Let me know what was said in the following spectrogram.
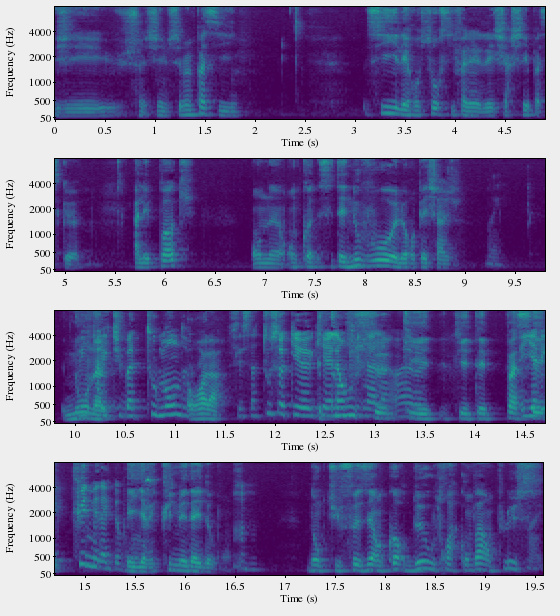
je ne sais même pas si, si les ressources, il fallait les chercher parce que à l'époque, on, on c'était nouveau euh, le repêchage. Oui. Nous, Oui, il on a, fallait que tu battes tout le monde. voilà, C'est ça, tous ceux qui, qui allaient en finale. ceux hein, ouais, qui, ouais. qui étaient Et passés il n'y avait qu'une médaille de bronze. et il n'y avait qu'une médaille de bronze. Mhm. Donc tu faisais encore deux ou trois combats en plus. Ouais.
